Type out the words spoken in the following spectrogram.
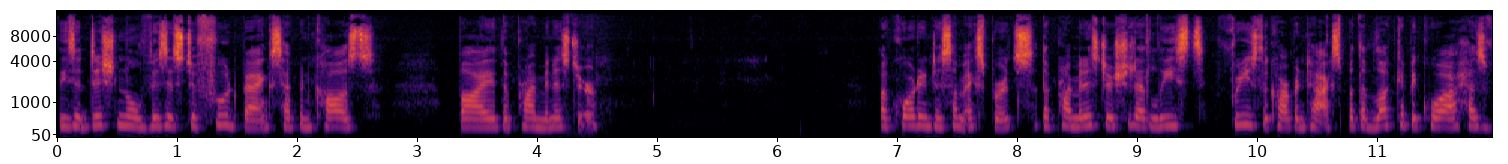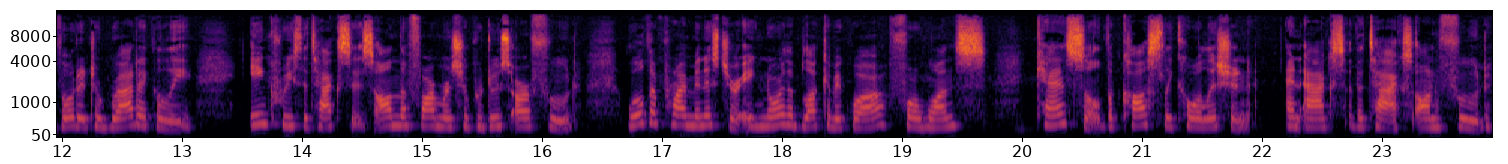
These additional visits to food banks have been caused by the Prime Minister. According to some experts, the Prime Minister should at least freeze the carbon tax, but the Bloc Québécois has voted to radically increase the taxes on the farmers who produce our food. Will the Prime Minister ignore the Bloc Québécois for once, cancel the costly coalition, and axe the tax on food?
